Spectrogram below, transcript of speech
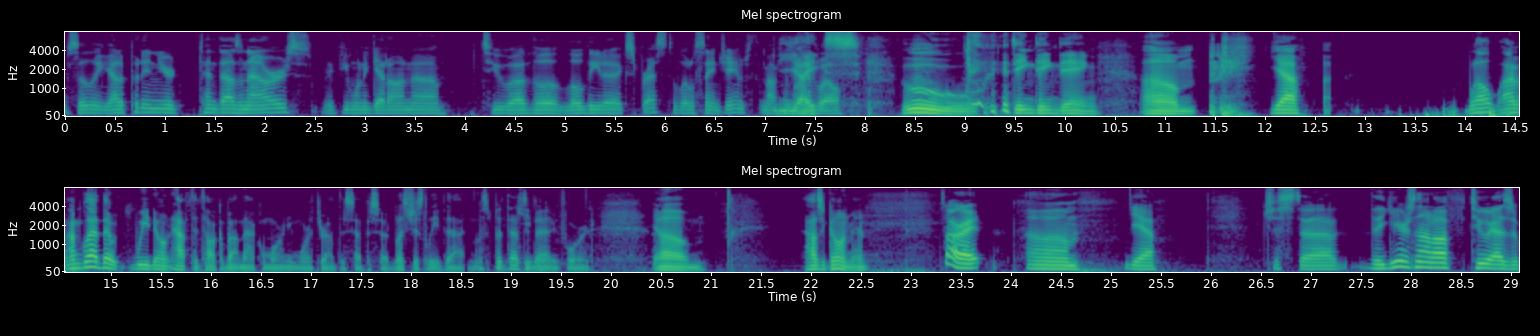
Absolutely. You got to put in your 10,000 hours if you want to get on uh, to uh, the Lolita Express to Little St. James with Malcolm Gladwell. Yikes! Ooh, ding, ding, ding. Um, yeah. uh, Well, I'm, I'm glad that we don't have to talk about Macklemore anymore throughout this episode. Let's just leave that. Let's put that to bed. moving forward. Yep. Um, how's it going, man? It's all right. Um, yeah. Just uh, the year's not off to as a,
